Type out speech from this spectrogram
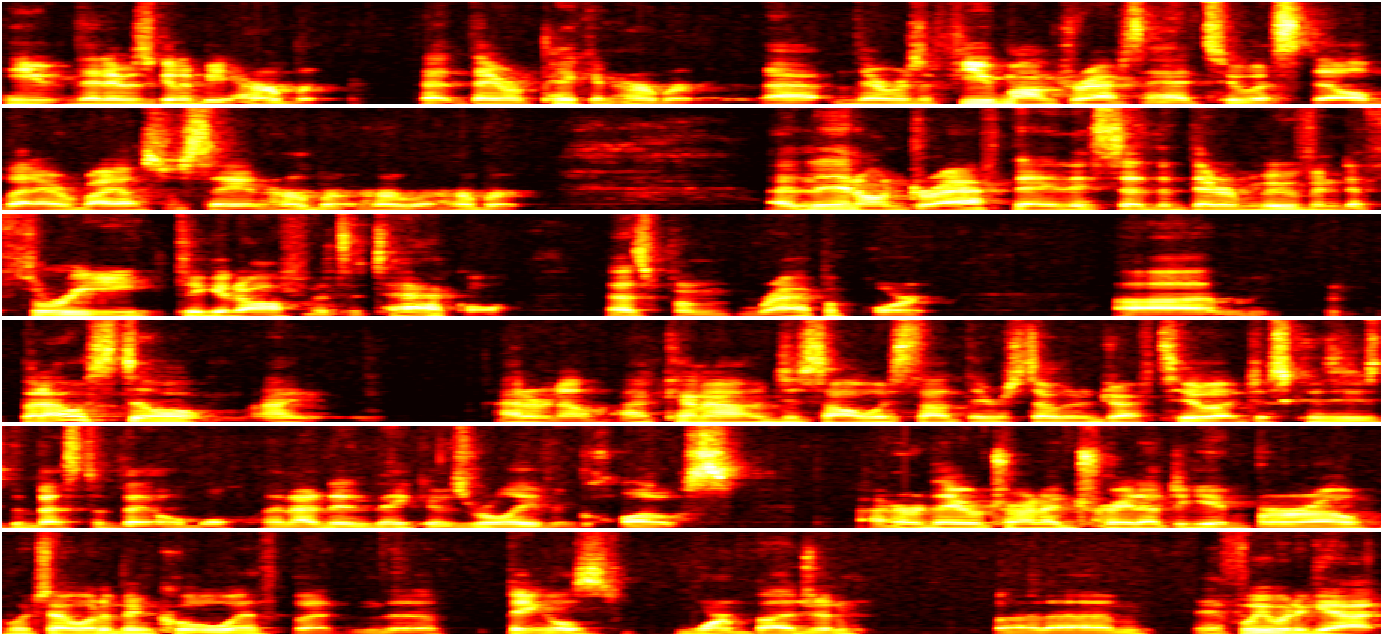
he that it was going to be Herbert that they were picking Herbert. Uh, there was a few mock drafts that had Tua still, but everybody else was saying Herbert, Herbert, Herbert. And then on draft day, they said that they're moving to three to get offensive tackle. That's from Rapoport. Um, but I was still, I, I don't know. I kind of just always thought they were still going to draft Tua just because he was the best available, and I didn't think it was really even close. I heard they were trying to trade up to get Burrow, which I would have been cool with, but the Bengals weren't budging. But um, if we would have got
